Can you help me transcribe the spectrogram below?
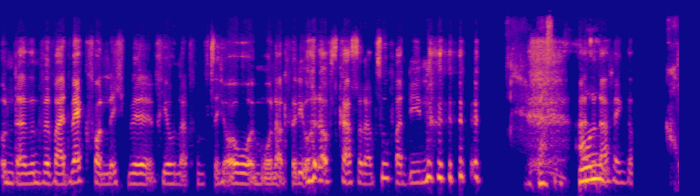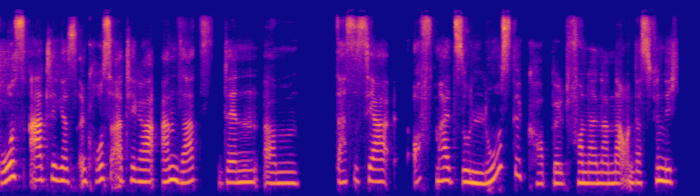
Und da sind wir weit weg von, ich will 450 Euro im Monat für die Urlaubskasse dazu verdienen. Das ist so also da fängt großartiges, ein großartiger Ansatz, denn ähm, das ist ja oftmals so losgekoppelt voneinander und das finde ich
